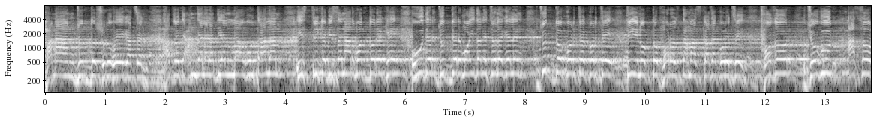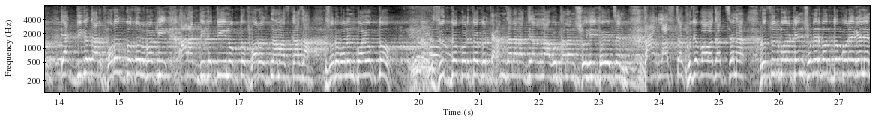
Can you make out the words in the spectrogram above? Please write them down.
ফানান যুদ্ধ শুরু হয়ে গেছেন। হজরত হানজালা স্ত্রীকে বিছানার মধ্যে রেখে উদের যুদ্ধের ময়দানে চলে গেলেন। যুদ্ধ করতে করতে তিন অক্ত ফরজ নামাজ কাজা করেছে। ফজর জগুর আসর, একদিকে তার ফরজ গোসল বাকি আর একদিকে তিন অক্ত ফরজ নামাজ কাজা। জোরে বলেন কয় অক্ত যুদ্ধ করতে করতে হানজালা রাজি আল্লাহ তালান শহীদ হয়েছেন। তার লাশটা খুঁজে পাওয়া যাচ্ছে না। রসুল বড় টেনশনের মধ্যে পড়ে গেলেন।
